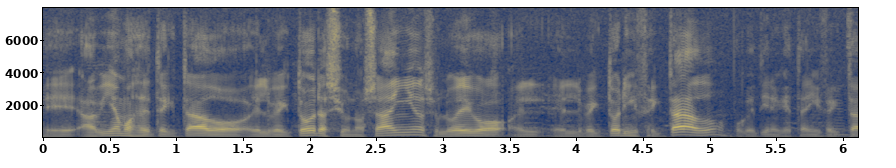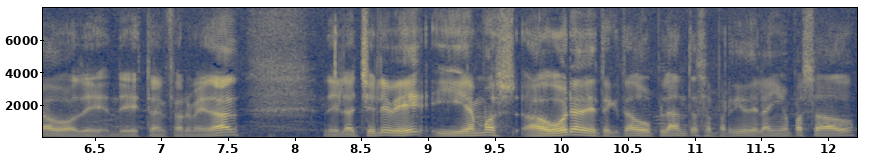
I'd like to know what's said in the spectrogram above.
Eh, habíamos detectado el vector hace unos años, luego el, vector infectado, porque tiene que estar infectado de, de, esta enfermedad, del HLV, y hemos ahora detectado plantas a partir del año pasado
